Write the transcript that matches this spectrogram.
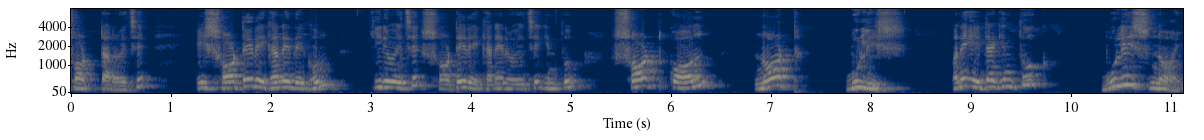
শর্টটা রয়েছে, এই শর্টের এখানে দেখুন কি রয়েছে শর্টের এখানে রয়েছে কিন্তু শর্ট কল নট বুলিশ মানে এটা কিন্তু বুলিশ নয়,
